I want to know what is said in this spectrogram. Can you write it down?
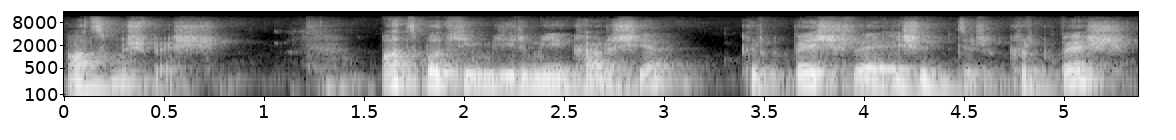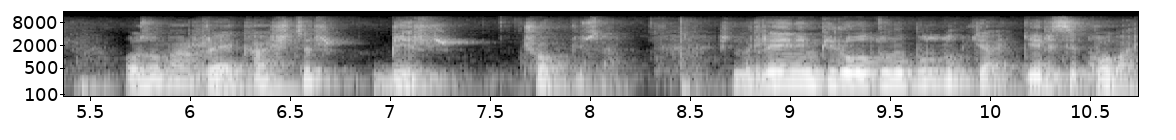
65 at bakayım 20'yi karşıya. 45R eşittir 45 o zaman R kaçtır? 1 çok güzel Şimdi R'nin 1 olduğunu bulduk ya gerisi kolay.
